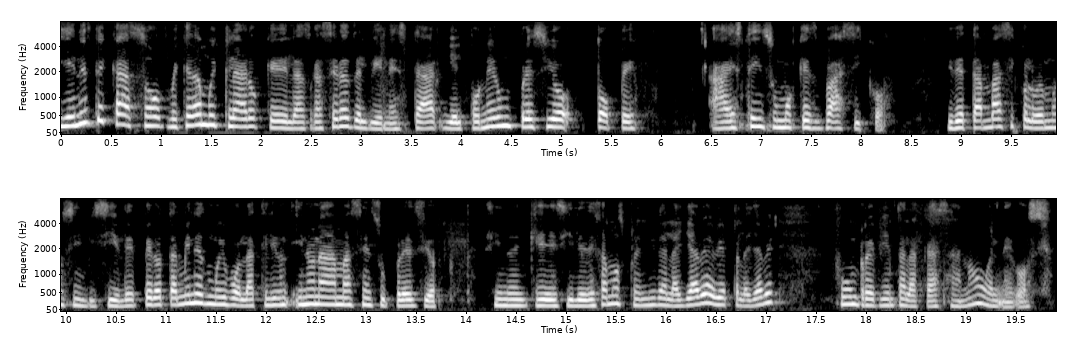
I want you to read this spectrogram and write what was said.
Y en este caso me queda muy claro que las gaseras del bienestar y el poner un precio tope a este insumo que es básico, y de tan básico lo vemos invisible, pero también es muy volátil y no nada más en su precio, sino en que si le dejamos prendida la llave, abierta la llave, ¡fum! revienta la casa, ¿no? O el negocio.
